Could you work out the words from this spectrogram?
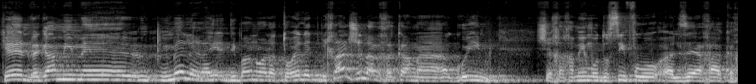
כן, וגם עם ממילא דיברנו על התועלת בכלל של ההרחקה מהגויים, שחכמים עוד הוסיפו על זה אחר כך,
